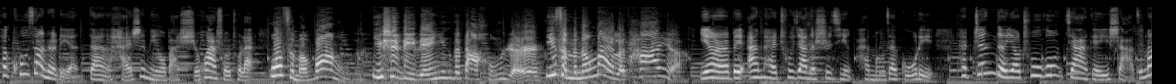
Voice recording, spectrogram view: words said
她哭丧着脸，但还是没有把实话说出来。我怎么忘了？你是李莲英的大红人儿，你怎么能卖了她呀？银儿被安排出嫁的事情还蒙在鼓里，她真的要出宫嫁给傻子吗？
